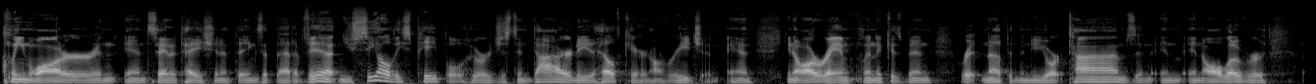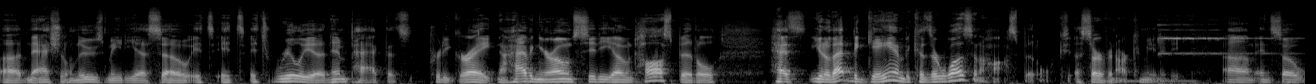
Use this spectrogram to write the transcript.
clean water and, and sanitation and things at that event. And you see all these people who are just in dire need of health care in our region. And, you know, our RAM clinic has been written up in the New York Times and, and, and all over uh, national news media. So it's, it's, it's really an impact that's pretty great. Now, having your own city owned hospital has, you know, that began because there wasn't a hospital serving our community. Um, and so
